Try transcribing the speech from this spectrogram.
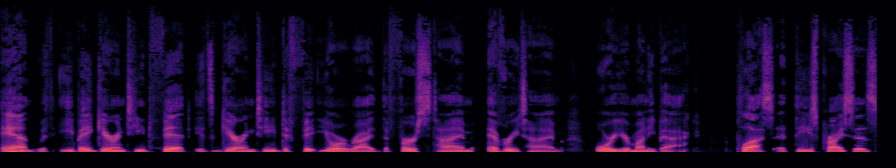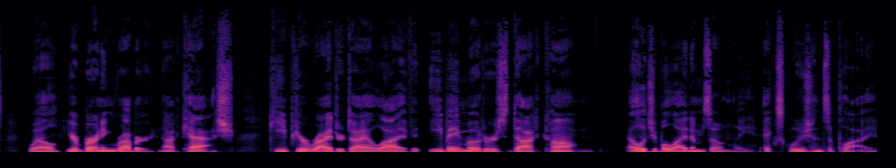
And with eBay Guaranteed Fit, it's guaranteed to fit your ride the first time, every time, or your money back. Plus, at these prices, well, you're burning rubber, not cash. Keep your ride or die alive at ebaymotors.com. Eligible items only, exclusions apply.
